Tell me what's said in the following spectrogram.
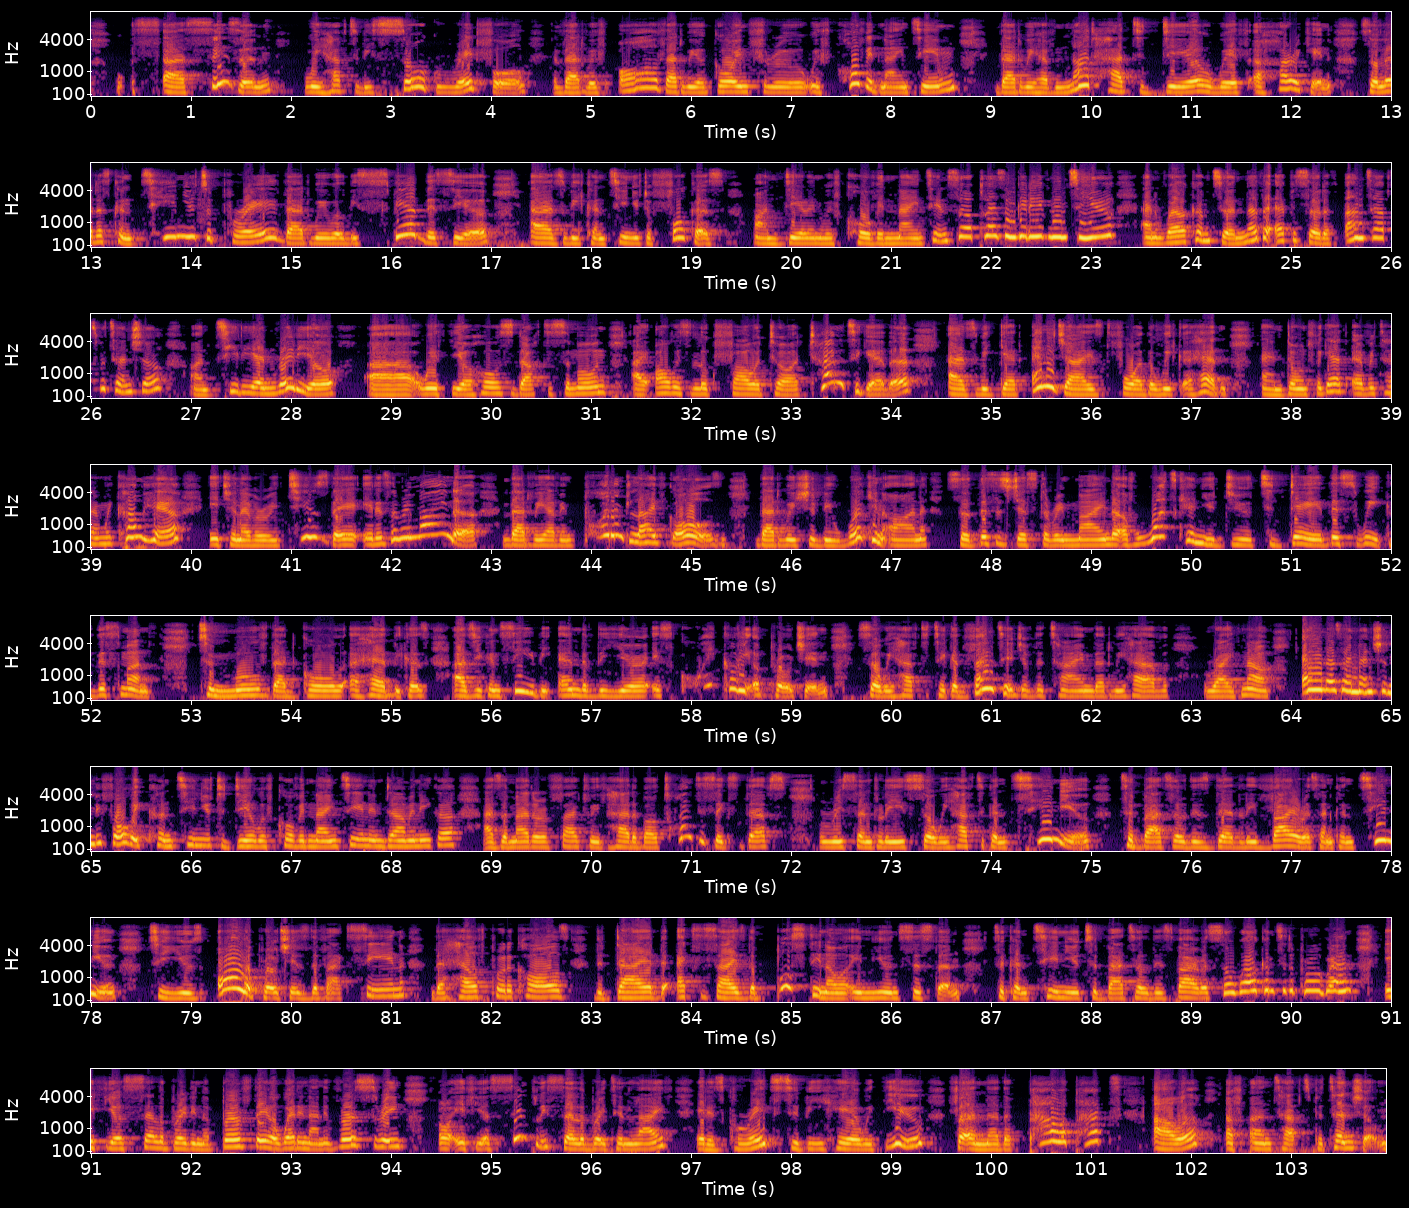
uh, season, we have to be so grateful that with all that we are going through with COVID-19, that we have not had to deal with a hurricane. So let us continue to pray that we will be spared this year as we continue to focus on dealing with COVID-19. So a pleasant good evening to you and welcome to another episode of Untapped Potential on TDN Radio uh, with your host, Dr. Simone. I always look forward to our time together as we get energized for the week ahead. And don't forget, every time we come here, each and every Tuesday, it is a reminder that we have important life goals that we should be working on. So this is just a reminder of what can you do today, this week, this month to move that goal ahead. Because as you can see, the end of the year is quickly approaching. So we have to take advantage of the time that we have right now. And as I mentioned before, we continue to deal with COVID 19 in Dominica. As a matter of fact, we've had about 26 deaths recently. So we have to continue to battle this deadly virus and continue to use all approaches the vaccine, the health protocols, the diet, the exercise, the boosting our immune system to continue to battle this virus. So, welcome to the program. If you're celebrating a birthday or wedding anniversary, or if you're simply celebrating life, it is great to be here with you for another power packed hour of untapped potential.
